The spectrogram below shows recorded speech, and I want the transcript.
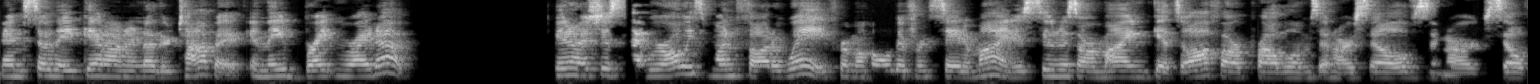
and so they'd get on another topic and they brighten right up. You know, it's just that we're always one thought away from a whole different state of mind. As soon as our mind gets off our problems and ourselves and our self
